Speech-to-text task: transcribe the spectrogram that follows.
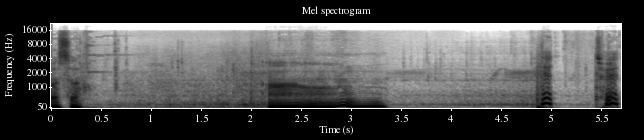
좋았어. 아, 텟, 텟.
